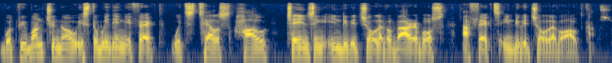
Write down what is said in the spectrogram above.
what we want to know is the within effect, which tells how changing individual level variables affects individual level outcomes.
